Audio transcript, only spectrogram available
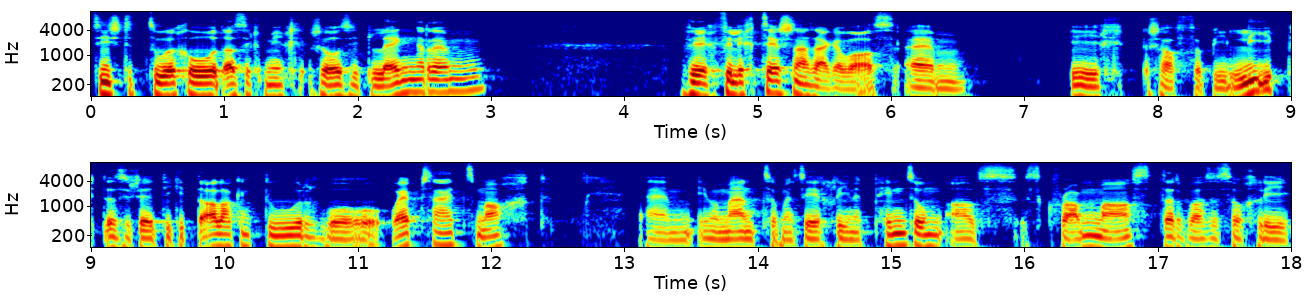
es ist dazu gekommen, dass ich mich schon seit längerem. Vielleicht, vielleicht zuerst schnell sagen, was. Ähm, ich arbeite bei Leap, das ist eine Digitalagentur, die Websites macht. Ähm, Im Moment so einem sehr kleinen Pensum als Scrum Master, was so ein bisschen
